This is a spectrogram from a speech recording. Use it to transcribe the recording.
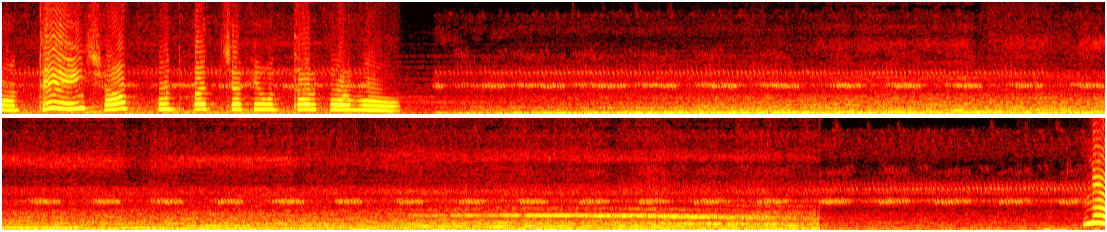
মধ্যেই সব ভূত বাচ্চাকে উদ্ধার করব। না,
